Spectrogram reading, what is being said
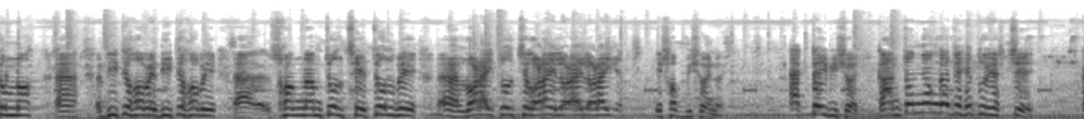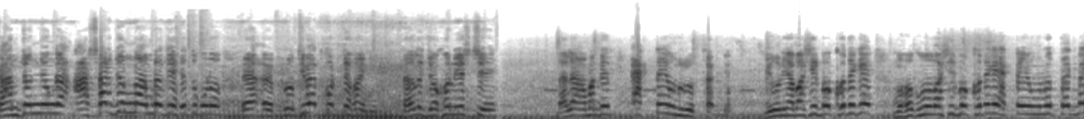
জন্য দিতে হবে দিতে হবে সংগ্রাম চলছে, চলবে লড়াই চলছে, লড়াই লড়াই লড়াই। এসব বিষয় নয়। একটাই বিষয়, কাঞ্চনজঙ্ঘা যেহেতু এসছে, কাঞ্চনজঙ্ঘা আসার জন্য আমরা যেহেতু কোনো প্রতিবাদ করতে হয়নি, তাহলে যখন এসছে, তাহলে আমাদের একটাই অনুরোধ থাকবে। বিউনিয়াবাসীর পক্ষ থেকে, মহকুমাবাসীর পক্ষ থেকে একটাই অনুরোধ থাকবে,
